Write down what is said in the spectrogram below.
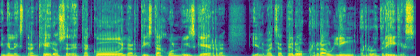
En el extranjero se destacó el artista Juan Luis Guerra y el bachatero Raulín Rodríguez.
